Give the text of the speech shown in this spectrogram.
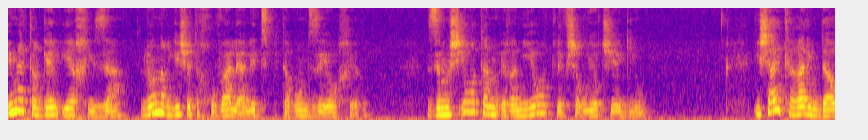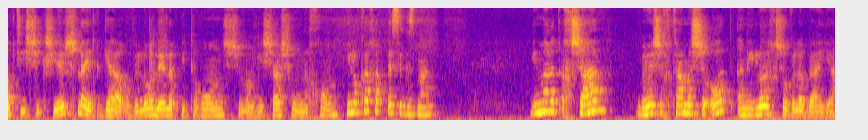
אם נתרגל אי אחיזה, לא נרגיש את החובה לאלץ פתרון זה או אחר. זה משאיר אותנו ערניות לאפשרויות שיגיעו. אישה יקרה לימדה אותי שכשיש לה אתגר ולא עולה לה פתרון שמרגישה שהוא נכון, היא לוקחת פסק זמן. היא אומרת, עכשיו, במשך כמה שעות, אני לא אחשוב על הבעיה,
